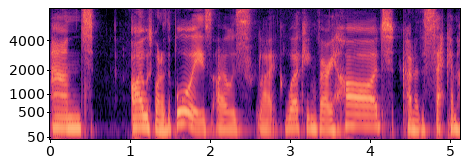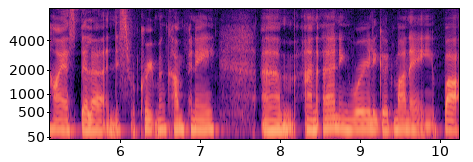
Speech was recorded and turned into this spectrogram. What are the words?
and I was one of the boys. I was like working very hard, kind of the second highest biller in this recruitment company, um, and earning really good money, but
